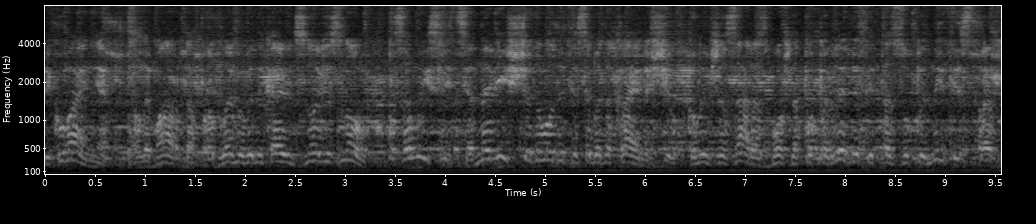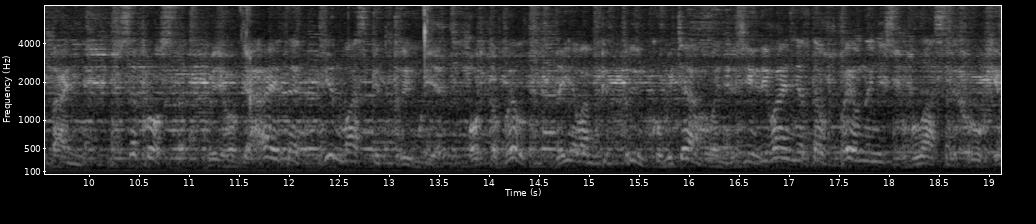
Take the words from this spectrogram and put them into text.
Лікування, але марно, проблеми виникають знов і знов. Замисліться, навіщо доводити себе до крайнощів, коли вже зараз можна попередити та зупинити страждання. Все просто. Ви його вдягаєте, він вас підтримує. Дає вам підтримку, витягування, зігрівання та впевненість власних рухів.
